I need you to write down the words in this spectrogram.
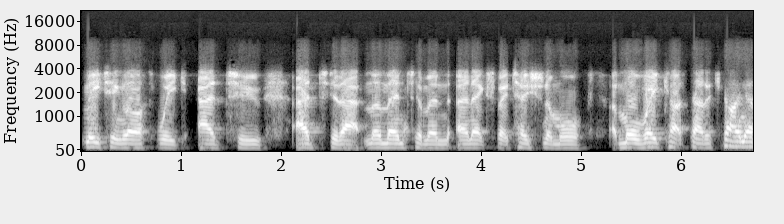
meeting last week add to add to that momentum and, and expectation of more of more rate cuts out of China,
